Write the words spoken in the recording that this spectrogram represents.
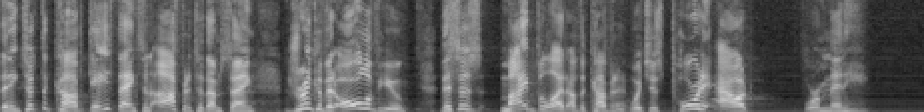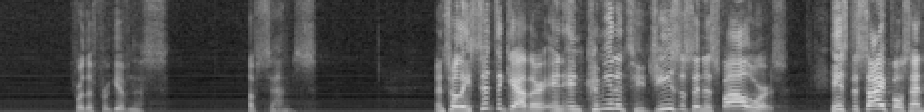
Then he took the cup, gave thanks, and offered it to them, saying, Drink of it, all of you. This is my blood of the covenant, which is poured out for many for the forgiveness of sins. And so they sit together in, in community, Jesus and his followers, his disciples, and,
